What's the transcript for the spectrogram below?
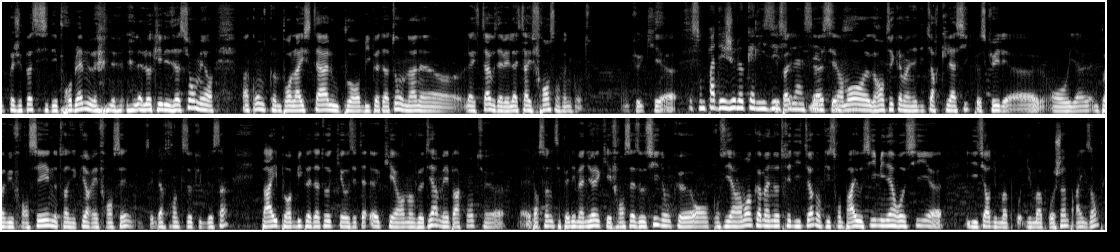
Après, je sais pas si c'est des problèmes, le- la localisation, mais par contre, comme pour Lifestyle ou pour Big Potato, on a Lifestyle, vous avez Lifestyle France en fin de compte. Donc, qui est, euh, ce sont pas des jeux localisés ceux-là là, c'est vraiment euh, garanti comme un éditeur classique parce qu'il euh, il y a un point de vue français, notre traducteur est français, c'est Bertrand qui s'occupe de ça. Pareil pour Big Potato qui est, aux Éta- euh, qui est en Angleterre, mais par contre, la personne s'appelle Emmanuel qui est française aussi, donc on considère vraiment comme un autre éditeur, donc ils seront pareil aussi, mineurs aussi, éditeurs du mois, du mois prochain par exemple.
